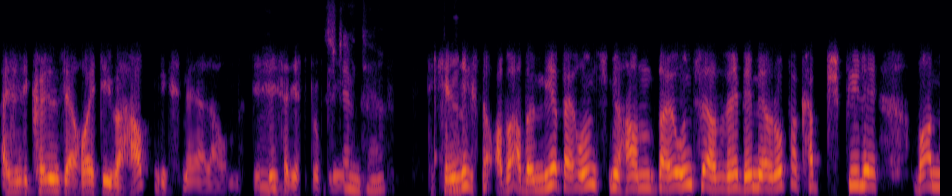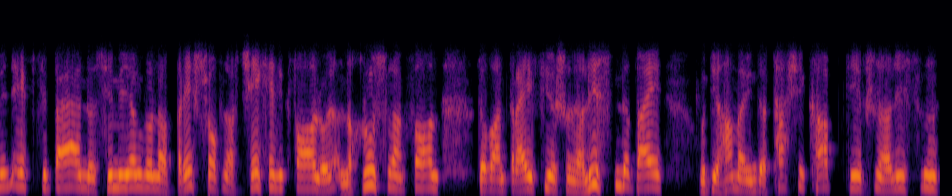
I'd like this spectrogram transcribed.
Also die können sich ja heute überhaupt nichts mehr erlauben. Das mhm. ist ja das Problem. Stimmt, ja. Die kennen ja. nichts, aber, aber wir bei uns, wir haben bei uns, äh, wenn wir Europacup-Spiele waren mit dem FC Bayern, da sind wir irgendwo nach Breschow, nach Tschechien gefahren oder nach Russland gefahren. Da waren drei, vier Journalisten dabei und die haben wir in der Tasche gehabt, die Journalisten.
